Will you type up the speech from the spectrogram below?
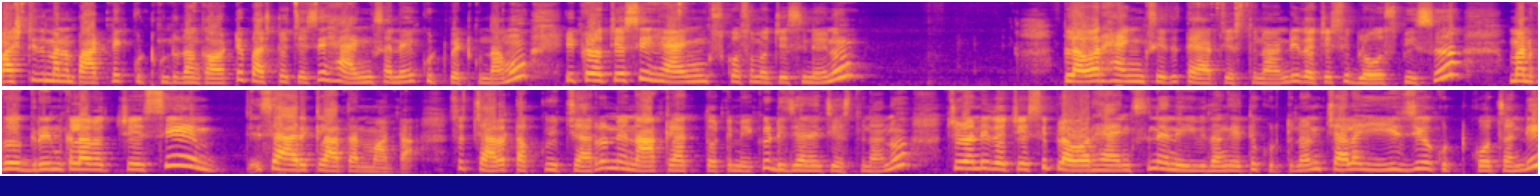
ఫస్ట్ ఇది మనం పార్ట్ని కుట్టుకుంటున్నాం కాబట్టి ఫస్ట్ వచ్చేసి హ్యాంగింగ్స్ అనేవి కుట్టి పెట్టుకుందాము. ఇక్కడ వచ్చేసి హ్యాంగింగ్స్ కోసం వచ్చేసి నేను ఫ్లవర్ హ్యాంగింగ్స్ అయితే తయారు చేస్తున్నాను అండి. ఇది వచ్చేసి బ్లౌజ్ పీస్ మనకు గ్రీన్ కలర్ వచ్చేసి శారీ క్లాత్ అనమాట సో చాలా తక్కువ ఇచ్చారు. నేను ఆ క్లాత్ తోటి మీకు డిజైన్ చేస్తున్నాను. చూడండి ఇది వచ్చేసి ఫ్లవర్ హ్యాంగ్స్ నేను ఈ విధంగా అయితే కుడుతున్నాను చాలా ఈజీగా కుట్టుకోవచ్చు అండి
